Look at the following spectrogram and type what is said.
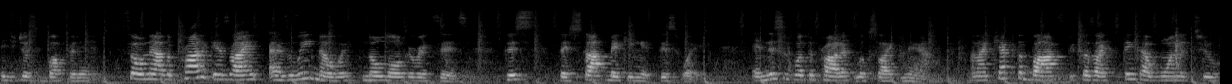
and you just buff it in. So now the product as I as we know it no longer exists. This they stopped making it this way. And this is what the product looks like now. And I kept the box because I think I wanted to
